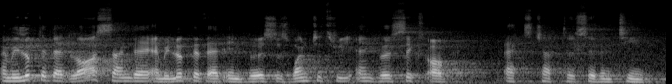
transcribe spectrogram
And we looked at that last Sunday, and we looked at that in verses 1 to 3 and verse 6 of Acts chapter 17.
